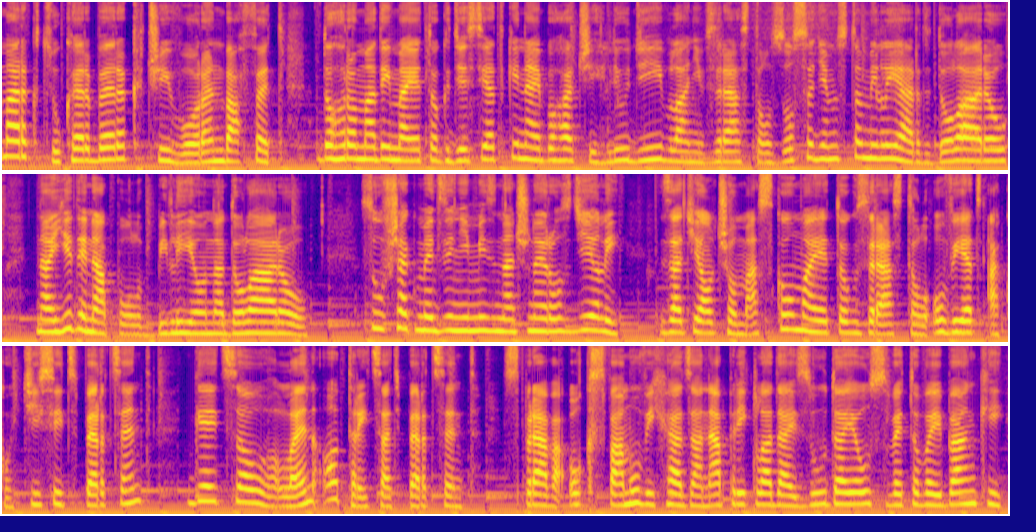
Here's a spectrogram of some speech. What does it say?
Mark Zuckerberg či Warren Buffett. Dohromady majetok desiatky najbohatších ľudí v Lani vzrástol zo 700 miliard dolárov na 1,5 bilióna dolárov. Sú však medzi nimi značné rozdiely. Zatiaľ čo Maskov majetok zrástol o viac ako 1000%, Gatesov len o 30%. Správa Oxfamu vychádza napríklad aj z údajov Svetovej banky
